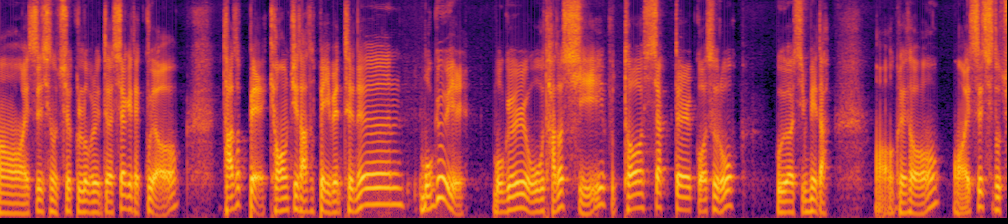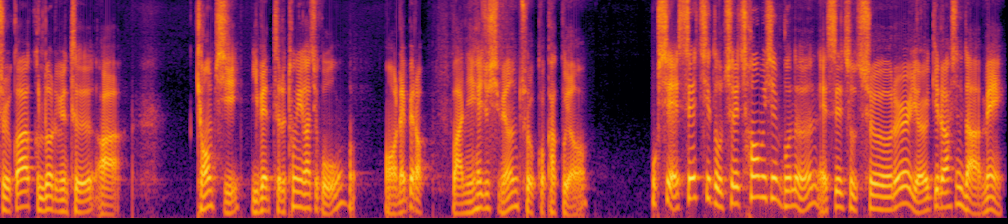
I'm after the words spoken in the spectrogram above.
어, SHD 노출 글로벌 이벤트가 시작이 됐고요. 다섯 배, 경험치 다섯 배 이벤트는 목요일, 목요일 오후 5시부터 시작될 것으로 보여집니다. 어, 그래서 어, SHD 노출과 글로벌 이벤트, 아, 경험치 이벤트를 통해 가지고 어, 레벨업 많이 해주시면 좋을 것 같고요. 혹시 SH 노출이 처음이신 분은 SH 노출을 열기를 하신 다음에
